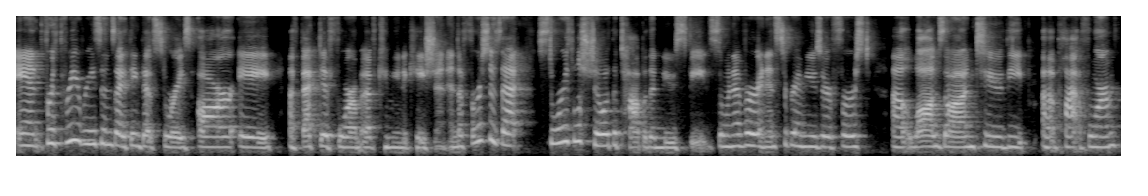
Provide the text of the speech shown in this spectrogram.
And for three reasons, I think that stories are a effective form of communication. And the first is that stories will show at the top of the news feed. So whenever an Instagram user first uh, logs on to the uh, platform,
